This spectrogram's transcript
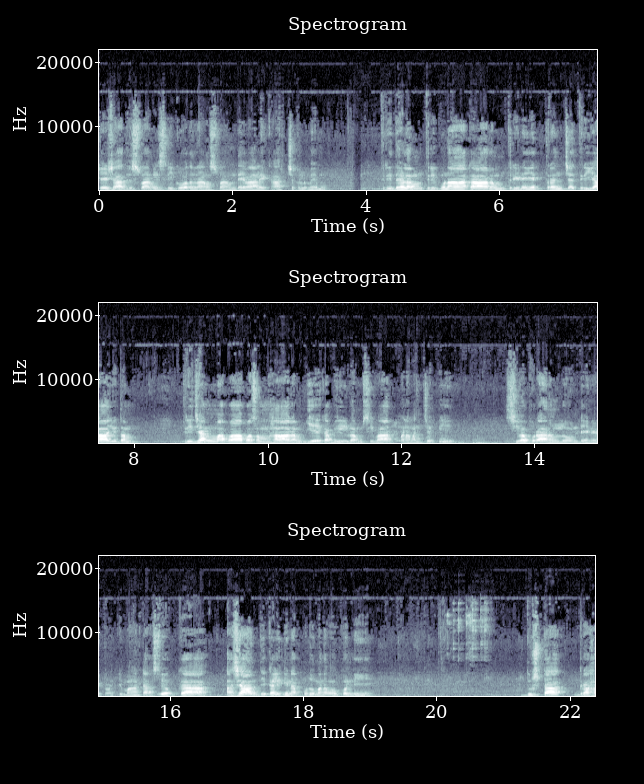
శేషాద్రి స్వామి శ్రీ కోదండరామస్వామి దేవాలయ అర్చకులు మేము. త్రిదళం త్రిగుణాకారం త్రినేత్రం చ త్రియాయుధం త్రిజన్మ పాప సంహారం ఏకబిల్వం శివార్పణం అని చెప్పి శివపురాణంలో ఉండేటువంటి మాట. యొక్క అశాంతి కలిగినప్పుడు మనము కొన్ని దుష్ట గ్రహ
